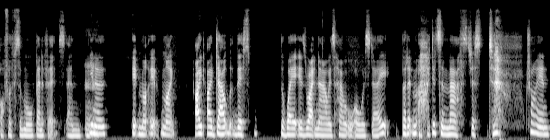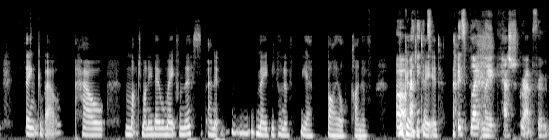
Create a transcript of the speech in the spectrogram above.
offer some more benefits. And you Mm. know it might it might I, I doubt that this the way it is right now is how it will always stay. But it, i did some maths just to try and think about how much money they will make from this. And it made me kind of yeah bile kind of I it's- it's blatantly a cash grab from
